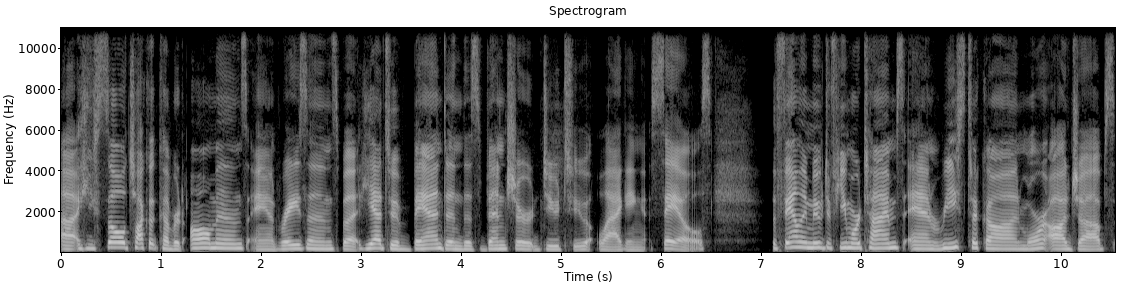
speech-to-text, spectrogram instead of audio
Uh, he sold chocolate covered almonds and raisins, but he had to abandon this venture due to lagging sales. The family moved a few more times, and Reese took on more odd jobs,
